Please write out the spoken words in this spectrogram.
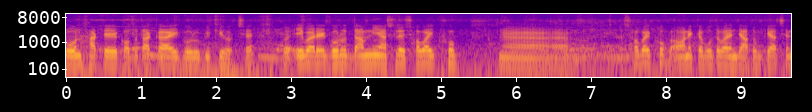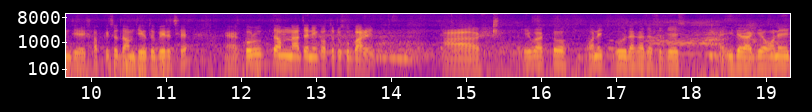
কোন হাটে কত টাকায় গরু বিক্রি হচ্ছে। তো এবারে গরুর দাম নিয়ে আসলে সবাই খুব সবাই খুব অনেকটা বলতে পারেন যে আতঙ্কে আছেন যে সব কিছুর দাম যেহেতু বেড়েছে গরুর দাম না জানি কতটুকু বাড়ে। আর এবার তো অনেক গরু দেখা যাচ্ছে যে ঈদের আগে অনেক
